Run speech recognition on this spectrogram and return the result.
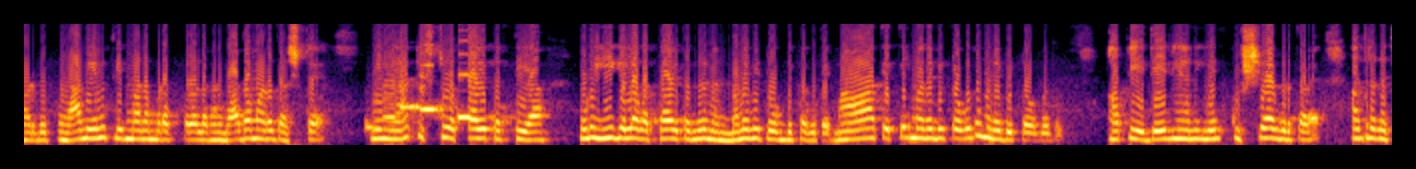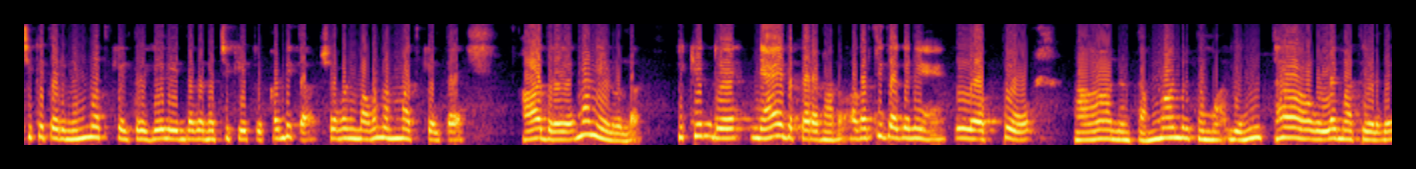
ಮಾಡ್ಬೇಕು. ನಾನೇನು ತೀರ್ಮಾನ ಮಾಡಕ್ ಬರಲ್ಲ, ನಾನು ವಾದ ಮಾಡೋದು ಅಷ್ಟೇ. ನೀನ್ ಯಾಕೆ ಇಷ್ಟು ಒತ್ತಾಯ ತರ್ತೀಯ? ನೋಡು, ಈಗೆಲ್ಲ ಒತ್ತಾಯ ತಂದ್ರೆ ನನ್ ಮನೆ ಬಿಟ್ಟು ಹೋಗ್ಬೇಕಾಗುತ್ತೆ. ಮಾತ್ ಎತ್ತಿರ್ ಮನೆ ಬಿಟ್ಟು ಹೋಗೋದು, ಮನೆ ಬಿಟ್ಟು ಹೋಗೋದು. ಪಾಪಿ, ದೇವಿಯಾನಿ ಏನ್ ಖುಷಿಯಾಗ್ಬಿಡ್ತಾಳೆ. ಆದ್ರೆ ನಚಿಕೇತವ್ರು ನಿಮ್ ಮಾತು ಕೇಳ್ತಾರೆ, ಹೇಳಿ ಅಂದಾಗ ನಚಿಕೇತು ಖಂಡಿತ ಶ್ರವಣ್ ಮಾವ ನಮ್ಮ ಮಾತು ಕೇಳ್ತಾರೆ. ಆದ್ರೆ ನಾನು ಹೇಳೋಲ್ಲ. ಯಾಕೆಂದ್ರೆ ನ್ಯಾಯದ ಪರ ನಾನು. ಅವತ್ತಿದ್ದಾಗನೆ ಅಪ್ಪು. ಆ, ನನ್ ತಮ್ಮ ಅಂದ್ರೆ ತಮ್ಮ. ಎಂಥ ಒಳ್ಳೆ ಮಾತು ಹೇಳಿದೆ.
